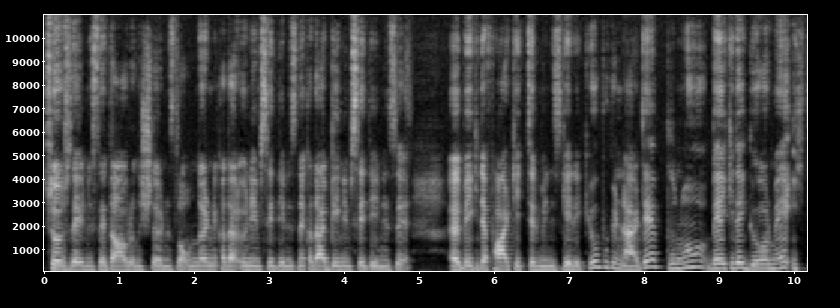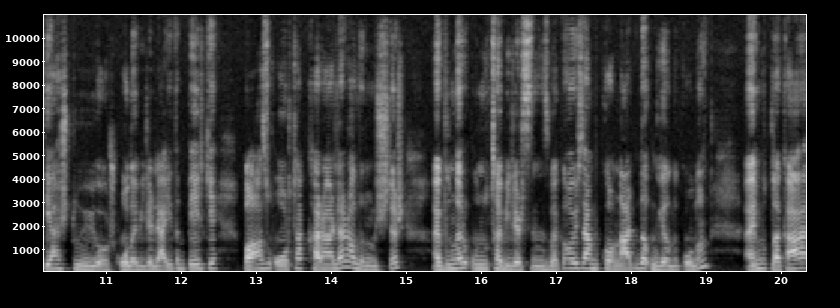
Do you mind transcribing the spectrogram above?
Sözlerinizle, davranışlarınızla, onları ne kadar önemsediğiniz, ne kadar benimsediğinizi, belki de fark ettirmeniz gerekiyor. Bugünlerde bunu belki de görmeye ihtiyaç duyuyor olabilirler ya da belki bazı ortak kararlar alınmıştır. E, bunları unutabilirsiniz bakın. O yüzden bu konularda da uyanık olun. Yani e, mutlaka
